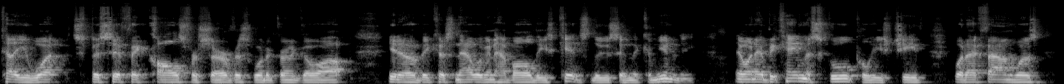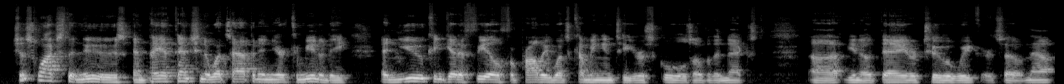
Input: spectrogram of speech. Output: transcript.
tell you what specific calls for service would are going to go up, you know, because now we're going to have all these kids loose in the community. And when I became a school police chief, what I found was just watch the news and pay attention to what's happening in your community, and you can get a feel for probably what's coming into your schools over the next, uh, you know, day or two, a week or so. Now,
